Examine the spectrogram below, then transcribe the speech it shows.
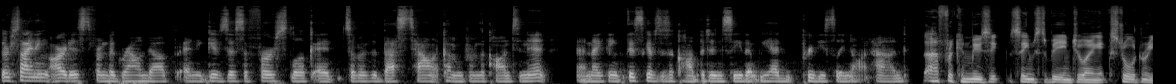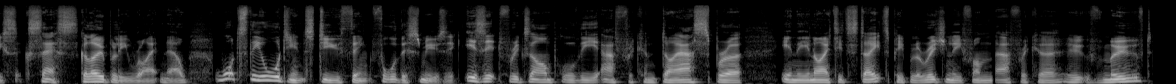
they're signing artists from the ground up, and it gives us a first look at some of the best talent coming from the continent. And I think this gives us a competency that we had previously not had. African music seems to be enjoying extraordinary success globally right now. What's the audience, do you think, for this music? Is it, for example, the African diaspora in the United States, people originally from Africa who've moved?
